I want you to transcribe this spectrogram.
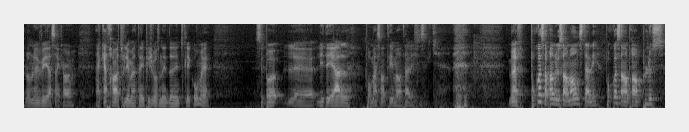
je vais me lever à 5 heures, à 4 heures tous les matins, puis je vais venir donner tous les cours. Mais c'est pas l'idéal pour ma santé mentale et physique. Bref, pourquoi ça prend 200 membres cette année? Pourquoi ça en prend plus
